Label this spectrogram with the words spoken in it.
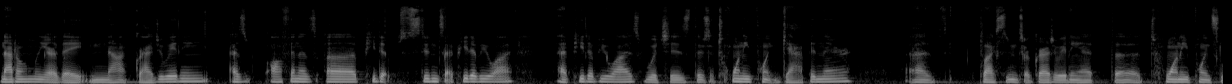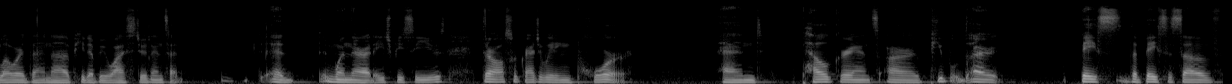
not only are they not graduating as often as uh, students at PWI at PWIs, which is there's a 20 point gap in there. Uh, black students are graduating at the 20 points lower than uh, PWI students at, at, when they're at HBCUs. They're also graduating poorer, and Pell grants are people are base the basis of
